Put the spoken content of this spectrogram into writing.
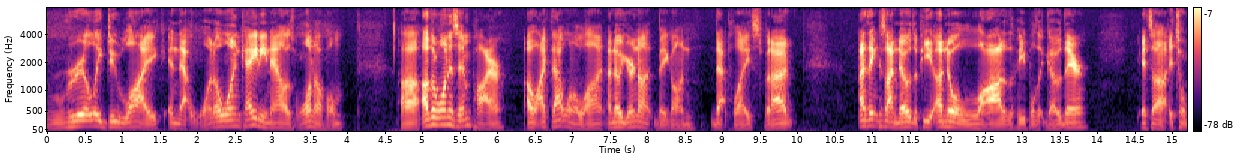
really do like and that 101 Katy now is one of them. Uh other one is Empire. I like that one a lot. I know you're not big on that place, but I I think cuz I know the pe- I know a lot of the people that go there. It's a it's a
